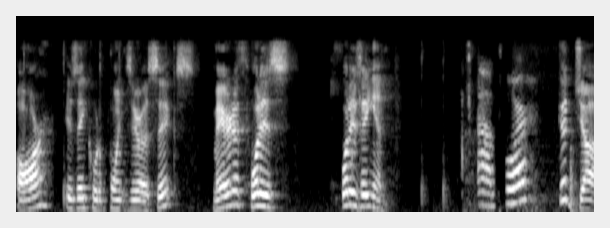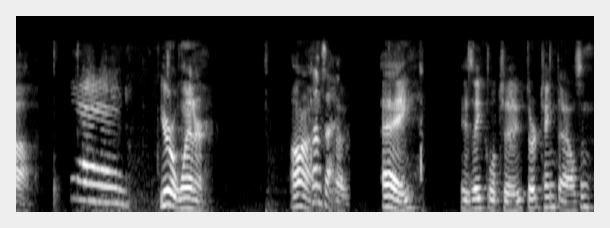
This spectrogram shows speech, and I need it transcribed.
R is equal to 0.06. Meredith, what is what is N? Um, four. Good job. Yay. You're a winner. All right. Sometime. So A is equal to 13,000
